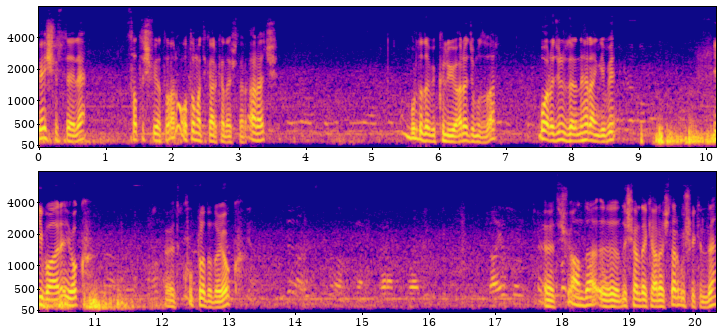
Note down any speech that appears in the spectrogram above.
500 TL satış fiyatı var. Otomatik arkadaşlar araç. Burada da bir Clio aracımız var. Bu aracın üzerinde herhangi bir ibare yok. Evet, Cupra'da da yok. Evet, şu anda e, dışarıdaki araçlar bu şekilde.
